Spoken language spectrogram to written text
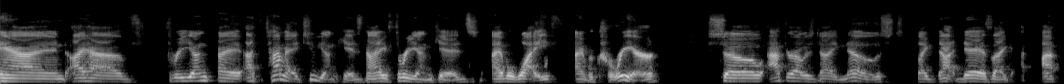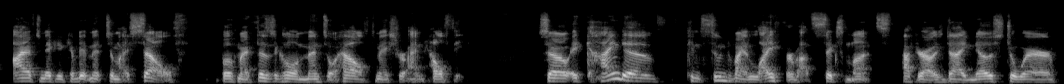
And I have three young, I, at the time I had two young kids. Now I have three young kids. I have a wife, I have a career. So after I was diagnosed, like that day is like, I, I have to make a commitment to myself, both my physical and mental health to make sure I'm healthy. So it kind of consumed my life for about six months after I was diagnosed to where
